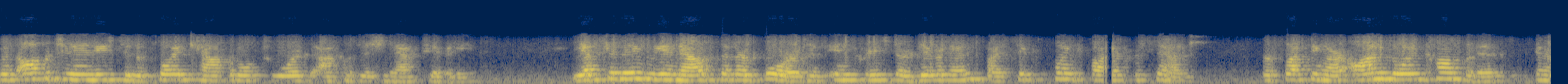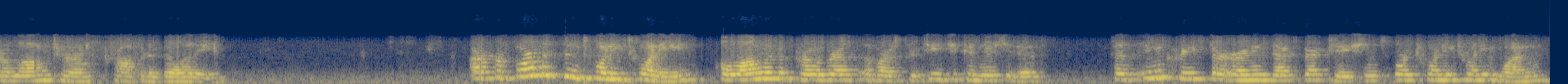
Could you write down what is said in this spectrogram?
with opportunities to deploy capital towards acquisition activity. Yesterday, we announced that our board has increased our dividend by 6.5%, reflecting our ongoing confidence in our long-term profitability. Our performance in 2020, along with the progress of our strategic initiatives, has increased our earnings expectations for 2021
